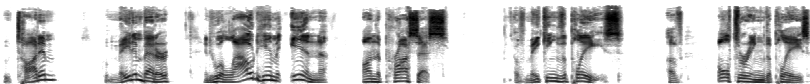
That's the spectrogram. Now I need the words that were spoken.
who taught him, who made him better, and who allowed him in on the process of making the plays, of altering the plays,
